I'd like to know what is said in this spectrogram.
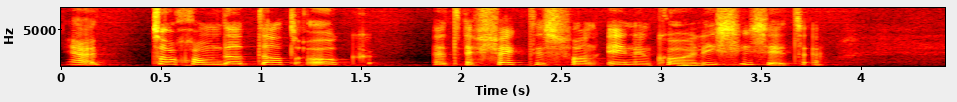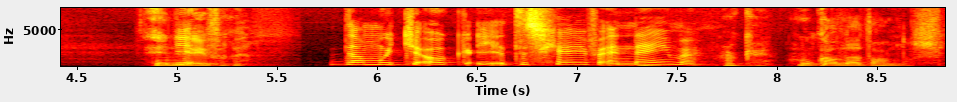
Ja, toch omdat dat ook het effect is van in een coalitie zitten. Inleveren. Dan moet je ook het is geven en nemen. Oké, hoe kan dat anders?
